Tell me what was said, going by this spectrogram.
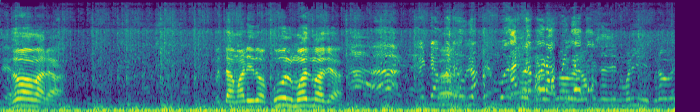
છે. જો અમારા બધા મારી દો ફૂલ મોજમાં છે. મળી બરોબર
